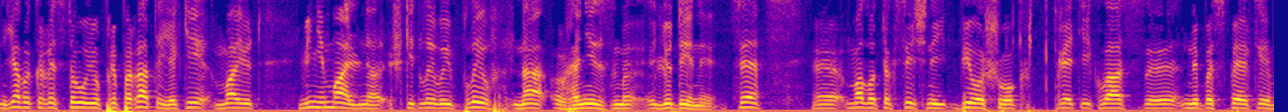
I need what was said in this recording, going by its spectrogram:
Я використовую препарати, які мають мінімально шкідливий вплив на організм людини. Це малотоксичний біошок, третій клас е, небезпеки.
